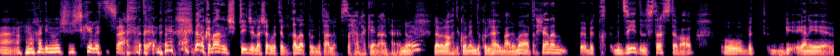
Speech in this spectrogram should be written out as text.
آه هذه مش مشكلة الساعة يعني. لا وكمان بتيجي لشغلة القلق المتعلق بالصحة اللي حكينا عنها إنه إيه. لما الواحد يكون عنده كل هاي المعلومات أحيانا بتزيد ال stress تبعه وبت يعني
